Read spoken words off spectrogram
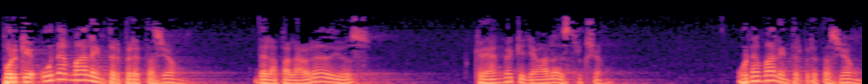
Porque una mala interpretación de la palabra de Dios, créanme que lleva a la destrucción. Una mala interpretación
